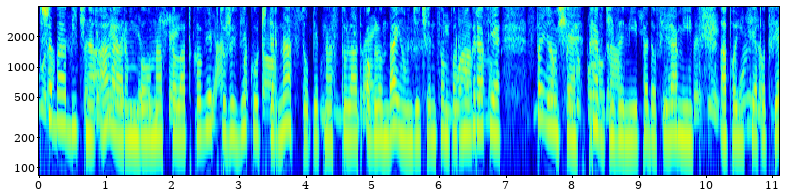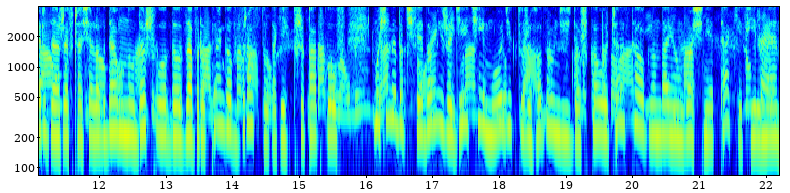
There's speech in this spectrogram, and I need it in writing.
Trzeba bić na alarm, bo nastolatkowie, którzy w wieku 14-15 lat oglądają dziecięcą pornografię, stają się prawdziwymi pedofilami, a policja potwierdza, że w czasie lockdownu doszło do zawrotnego wzrostu takich przypadków. Musimy być świadomi, świadomi, że dzieci i młodzi, którzy chodzą dziś do szkoły, często oglądają właśnie takie filmy.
